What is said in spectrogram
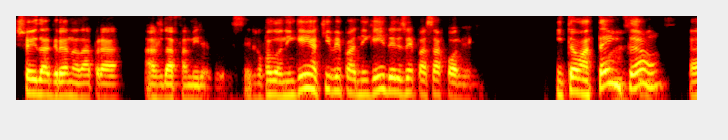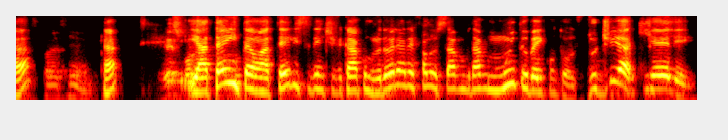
cheio da grana lá para ajudar a família deles. Ele falou: ninguém aqui vem para ninguém deles vem passar fome aqui. Então, até então, é? É? E até então, até ele se identificar como judeu, ele falou estava muito bem com todos. Do dia que ele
